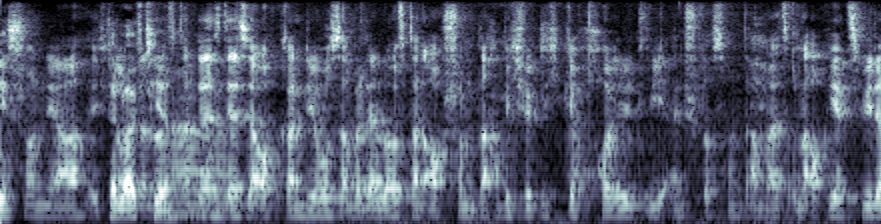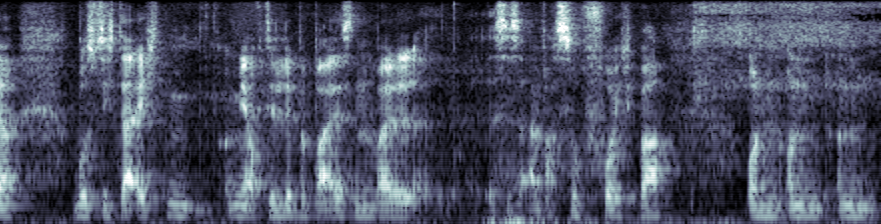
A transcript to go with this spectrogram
nee. auch schon, ja. Ich Der glaub, läuft hier. Dann, der, Ah. ist, der ist ja auch grandios, aber der läuft dann auch schon. Da habe ich wirklich geheult wie ein Schloss von damals. Und auch jetzt wieder musste ich da echt mir auf die Lippe beißen, weil es ist einfach so furchtbar. Und, und, und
